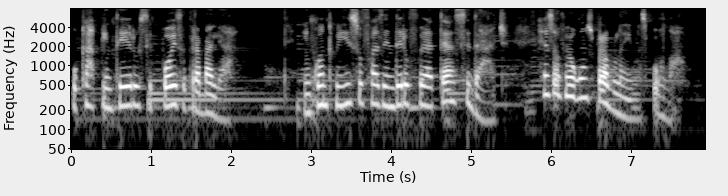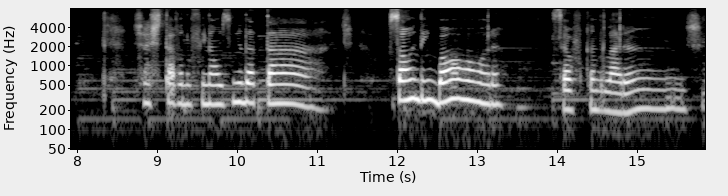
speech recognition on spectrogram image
o carpinteiro se pôs a trabalhar. Enquanto isso, o fazendeiro foi até a cidade, resolveu alguns problemas por lá. Já estava no finalzinho da tarde, o sol indo embora, o céu ficando laranja.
